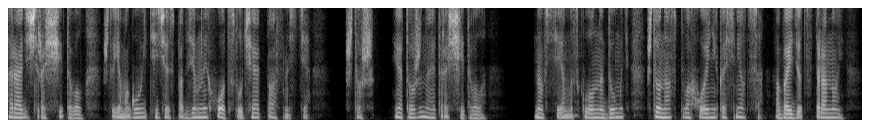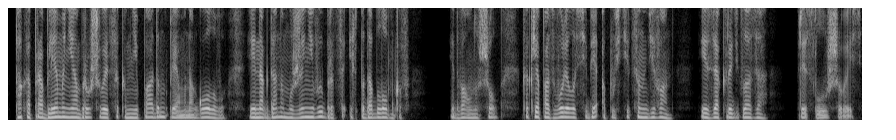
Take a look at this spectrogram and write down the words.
Радич рассчитывал, что я могу уйти через подземный ход в случае опасности. Что ж, я тоже на это рассчитывала. Но все мы склонны думать, что нас плохое не коснется, обойдет стороной, пока проблема не обрушивается камнепадом прямо на голову, и иногда нам уже не выбраться из-под обломков. Едва он ушел, как я позволила себе опуститься на диван и закрыть глаза, прислушиваясь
